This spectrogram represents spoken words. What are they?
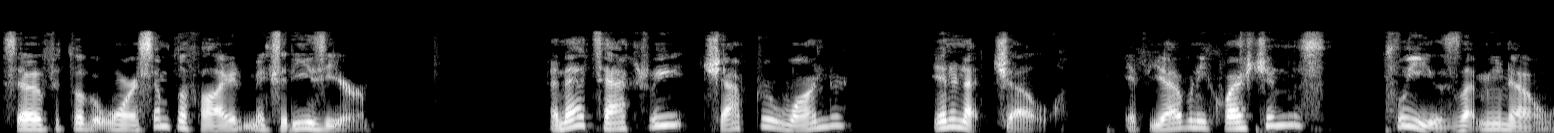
So if it's a little bit more simplified, it makes it easier. And that's actually chapter one in a nutshell. If you have any questions, please let me know.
